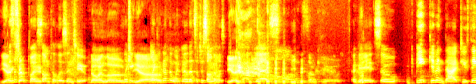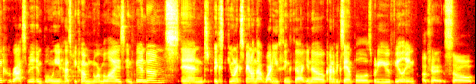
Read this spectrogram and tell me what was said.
yeah, That's such a exactly. buzz song to listen to. No, I loved. Like, you- yeah. like look out the window. That's such a song to listen yeah. to. Yes. Aw, that's so cute. Okay, so be, given that, do you think harassment and bullying has become normalized in fandoms? And ex- if you want to expand on that, why do you think that? You know, kind of examples. What are you feeling? Okay, so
